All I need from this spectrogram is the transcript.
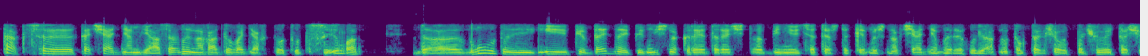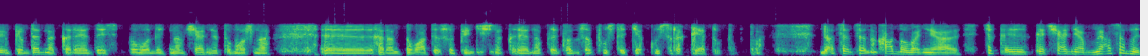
Так, це качання м'яса, не нагадування, хто тут сила. Да, ну і південна, і північна Корея, до речі, обмінюються теж такими ж навчаннями регулярно. Тобто, якщо ви почуєте, що Південна Корея десь проводить навчання, то можна е, гарантувати, що Північна Корея, наприклад, запустить якусь ракету. Да, це, це нагадування, це качання м'ясами,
